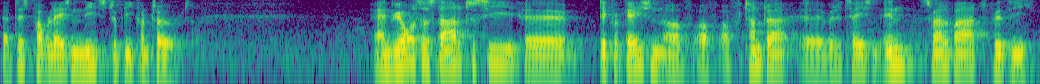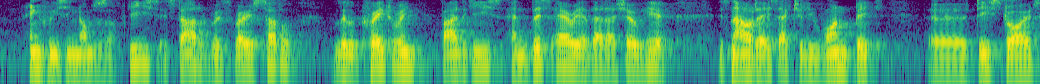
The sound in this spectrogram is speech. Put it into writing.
that this population needs to be controlled. And we also started to see uh, degradation of, of, of tundra uh, vegetation in Svalbard with the increasing numbers of geese. It started with very subtle little cratering by the geese, and this area that I show here is nowadays actually one big uh, destroyed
